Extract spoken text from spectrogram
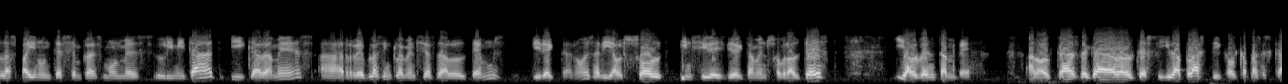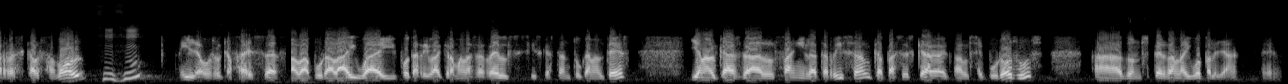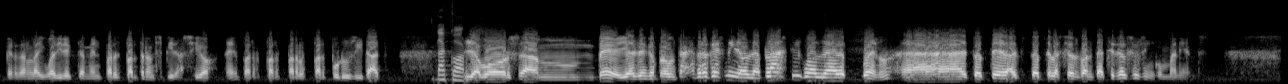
l'espai en un test sempre és molt més limitat i que, a més, eh, rep les inclemències del temps directe, no? És a dir, el sol incideix directament sobre el test i el vent també. En el cas de que el test sigui de plàstic, el que passa és que rescalfa molt, uh -huh. i llavors el que fa és evaporar l'aigua i pot arribar a cremar les arrels si és que estan tocant el test, i en el cas del fang i la terrissa, el que passa és que al ser porosos, eh, doncs perden l'aigua per allà, eh? perden l'aigua directament per, per transpiració, eh? per, per, per, per porositat. D'acord. Llavors, um, bé, hi ha gent que pregunta, eh, però què és millor, el de plàstic o el de... Bueno, eh, tot, té, tot té els seus avantatges i els seus inconvenients.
